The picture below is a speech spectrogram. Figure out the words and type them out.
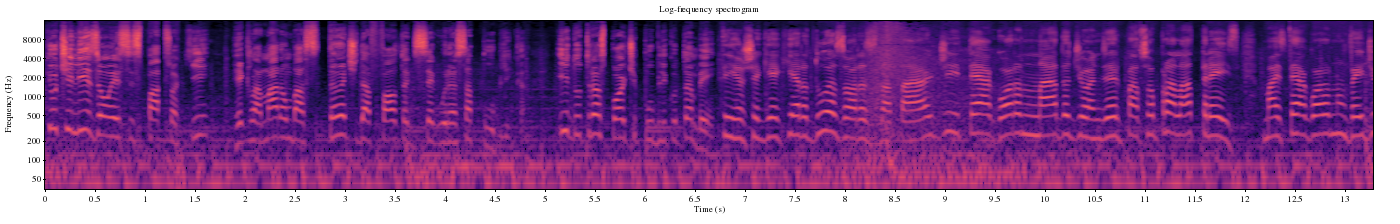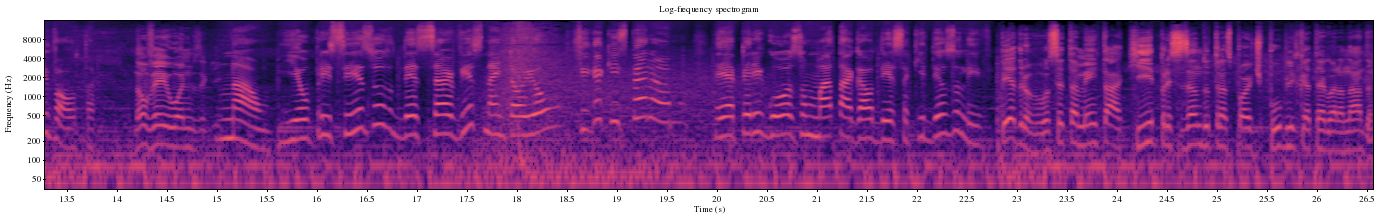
que utilizam esse espaço aqui, reclamaram bastante da falta de segurança pública e do transporte público também. Sim, eu cheguei aqui, era duas horas da tarde e até agora nada de ônibus. Ele passou para lá três, mas até agora não veio de volta. Não veio o ônibus aqui? Não, e eu preciso desse serviço, né? Então eu fico aqui esperando. É perigoso um matagal desse aqui, Deus o livre. Pedro, você também está aqui precisando do transporte público e até agora nada?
